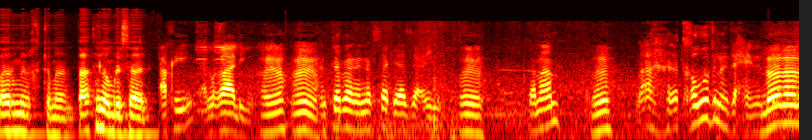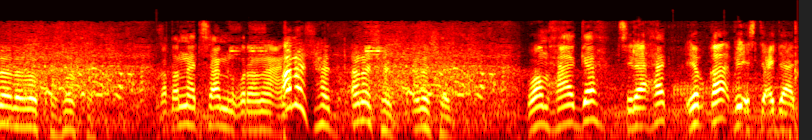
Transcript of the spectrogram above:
بايرن ميونخ كمان بعت لهم رسالة. أخي الغالي أيوه أيوه انتبه لنفسك يا زعيم. أيوه تمام؟ إيه. تخوفنا دحين. لا لا لا لا ما تخاف ما تخاف قطرنا تسعة من غرماء أنا أشهد أنا أشهد أنا أشهد. وهم حاجة سلاحك يبقى باستعداد.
